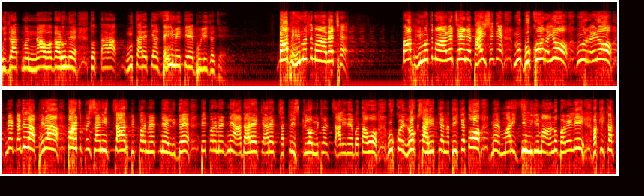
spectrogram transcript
ગુજરાતમાં ના વગાડું ને, તો તારા, હું તારે ત્યાં જન્મી ભૂલી જજે. બાપ હિંમતમાં આવે છે. બાપ હિંમતમાં આવે છે અને થાય છે કે હું ભૂખો રહ્યો, હું રડ્યો મેં ડગલા ફેર્યા પાંચ પૈસાની ચાર પેપરમેન્ટને લીધે. પેપરમેન્ટને આધારે ક્યારેક છત્રીસ કિલોમીટર ચાલીને બતાવો. હું કોઈ લોક સાહિત્ય નથી કહેતો મેં મારી જિંદગીમાં અનુભવેલી હકીકત.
